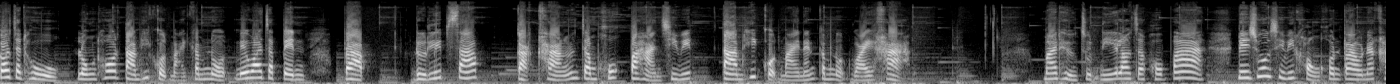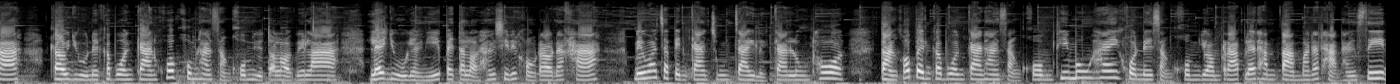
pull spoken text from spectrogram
ก็จะถูกลงโทษตามที่กฎหมายกำหนด ไม่ว่าจะเป็นปรับหรือริบทรัพย์กักขังจำคุกประหารชีวิตตามที่กฎหมายนั้นกำหนดไว้ค่ะ มาถึงจุดนี้เราจะพบว่าในช่วงชีวิตของคนเรานะคะ เราอยู่ในกระบวนการควบคุมทางสังคมอยู่ตลอดเวลา และอยู่อย่างนี้ไปตลอดทั้งชีวิตของเรานะคะ ไม่ว่าจะเป็นการจูงใจหรือการลงโทษ ต่างก็เป็นกระบวนการทางสังคมที่มุ่งให้คนในสังคมยอมรับ และทำตามมาตรฐานทั้งสิ้น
